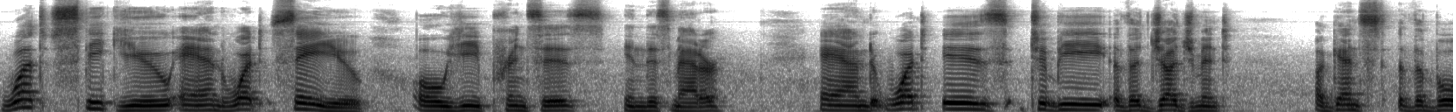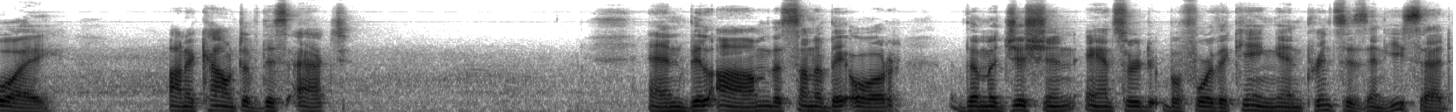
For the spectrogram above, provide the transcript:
What speak you, and what say you, O ye princes, in this matter? And what is to be the judgment against the boy on account of this act? And Bilam, the son of Beor, the magician, answered before the king and princes, and he said,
